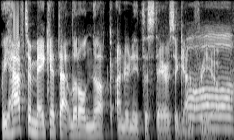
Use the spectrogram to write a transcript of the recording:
We have to make it that little nook underneath the stairs again for you. Oh.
